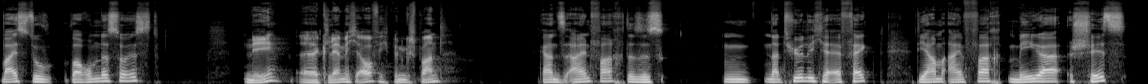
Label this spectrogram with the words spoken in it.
Weißt du, warum das so ist? Nee, äh, klär mich auf, ich bin gespannt. Ganz einfach, das ist ein natürlicher Effekt. Die haben einfach mega Schiss,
